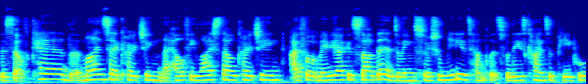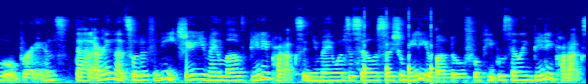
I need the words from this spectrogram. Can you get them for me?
the self-care, the mindset coaching, the healthy lifestyle coaching. I thought maybe I could start there doing social media templates for these kinds of people or brands that are in that sort of niche. You, you may love beauty products and you may want to sell a social media bundle for people selling beauty products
